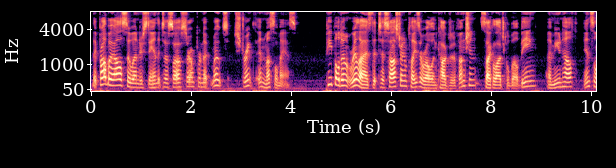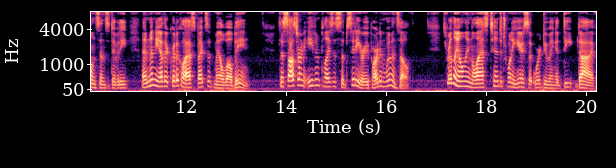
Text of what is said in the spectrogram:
They probably also understand that testosterone promotes strength and muscle mass. People don't realize that testosterone plays a role in cognitive function, psychological well being, immune health, insulin sensitivity, and many other critical aspects of male well being. Testosterone even plays a subsidiary part in women's health. It's really only in the last 10 to 20 years that we're doing a deep dive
